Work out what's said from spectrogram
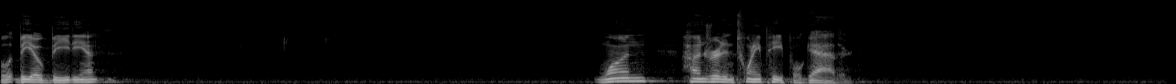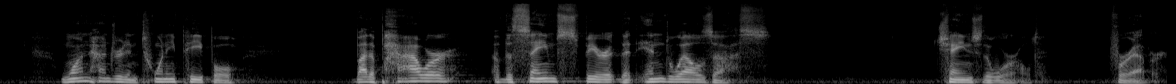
Will it be obedient? One hundred and twenty people gathered. 120 people by the power of the same Spirit that indwells us change the world forever.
